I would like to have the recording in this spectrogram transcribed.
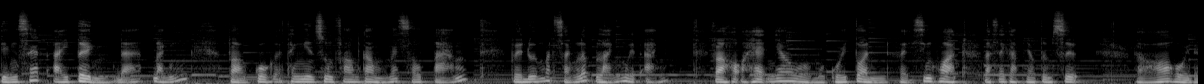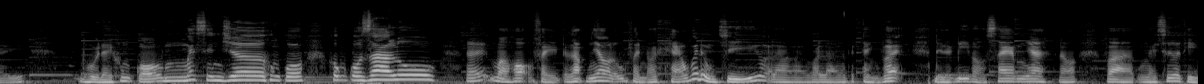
tiếng sét ái tình đã đánh vào cô thanh niên sung phong cao 1m68 với đôi mắt sáng lấp lánh nguyệt ánh và họ hẹn nhau ở một cuối tuần phải sinh hoạt là sẽ gặp nhau tâm sự. Đó, hồi đấy hồi đấy không có messenger, không có không có zalo. Đấy, mà họ phải gặp nhau là cũng phải nói khéo với đồng chí, gọi là gọi là cảnh vệ để được đi vào xem nha. Đó, và ngày xưa thì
